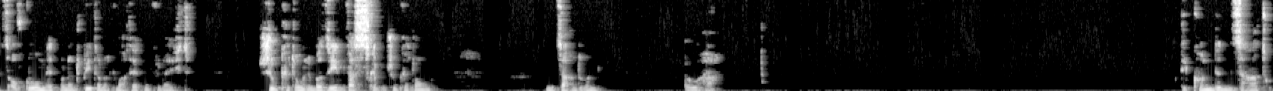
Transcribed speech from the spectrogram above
das aufgehoben hätten und dann später noch gemacht hätten, vielleicht. Schuhkarton übersehen. Was? Es gibt einen Schuhkarton mit Sachen drin. Oha. Die Kondensator.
